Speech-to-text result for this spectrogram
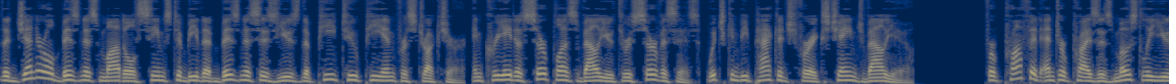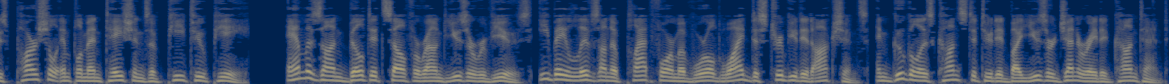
The general business model seems to be that businesses use the P2P infrastructure, and create a surplus value through services, which can be packaged for exchange value. For-profit enterprises mostly use partial implementations of P2P. Amazon built itself around user reviews, eBay lives on a platform of worldwide distributed auctions, and Google is constituted by user-generated content.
